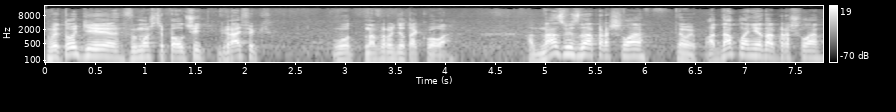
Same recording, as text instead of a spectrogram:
в итоге вы можете получить график вот на вроде такого. Одна звезда прошла, ой, одна планета прошла,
